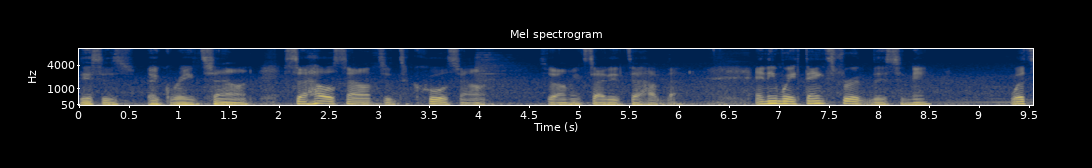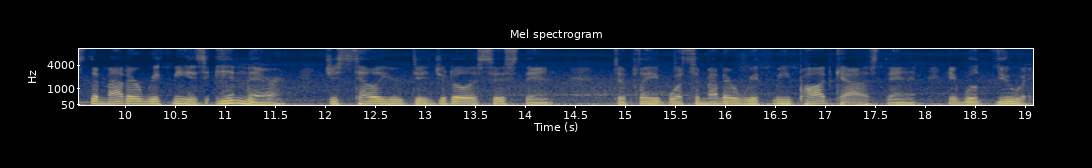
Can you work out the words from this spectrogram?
this is a great sound. Sahel sounds, it's a cool sound. So I'm excited to have that. Anyway, thanks for listening. What's the matter with me is in there. Just tell your digital assistant to play What's the Matter with Me podcast and it will do it.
